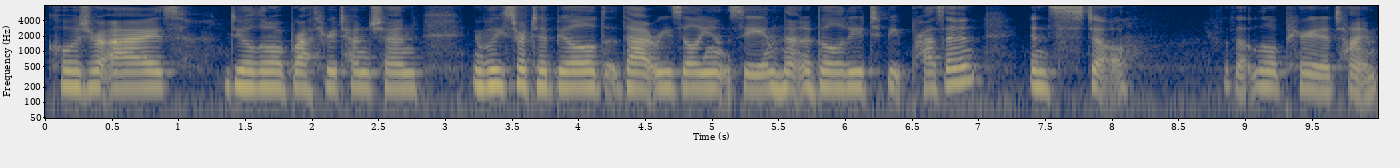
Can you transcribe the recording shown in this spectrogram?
close your eyes, do a little breath retention, and really start to build that resiliency and that ability to be present and still for that little period of time.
